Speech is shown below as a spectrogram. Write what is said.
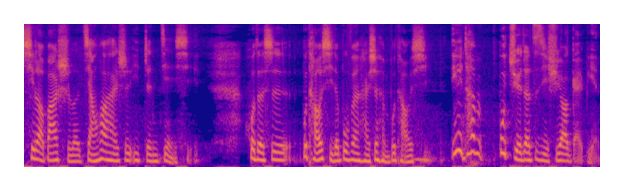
七老八十了，讲话还是一针见血，或者是不讨喜的部分还是很不讨喜，因为他不觉得自己需要改变，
